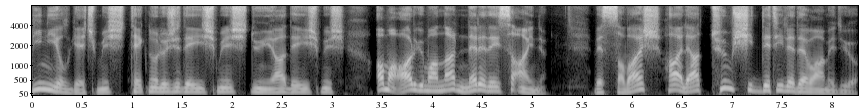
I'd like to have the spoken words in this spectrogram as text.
Bin yıl geçmiş, teknoloji değişmiş, dünya değişmiş ama argümanlar neredeyse aynı. Ve savaş hala tüm şiddetiyle devam ediyor.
